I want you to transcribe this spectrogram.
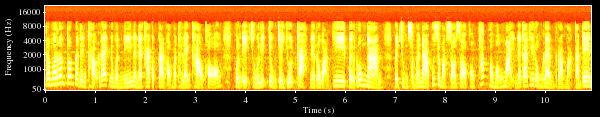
เรามาเริ่มต้นประเด็นข่าวแรกในวันนี้เนี่ยนะคะกับการออกมาแถลงข่าวของพลเอกชวลิตยงใจยุทธค่ะ ในระหว่างที่ไปร่วมงาน ประชุมสัมมนาผู้สมัครสสของพรรคพมองใหม่นะคะที่โรงแรมรามาการ์เด้น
